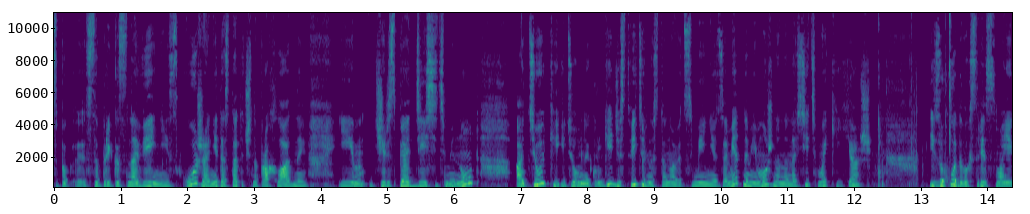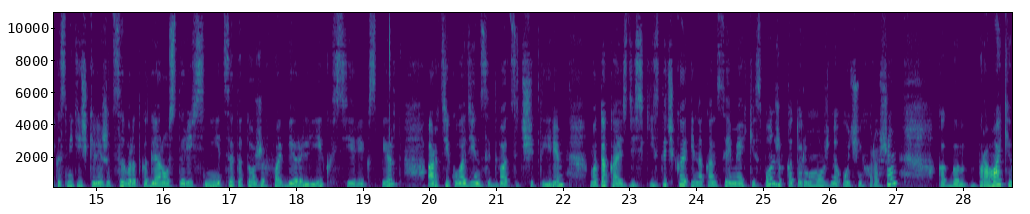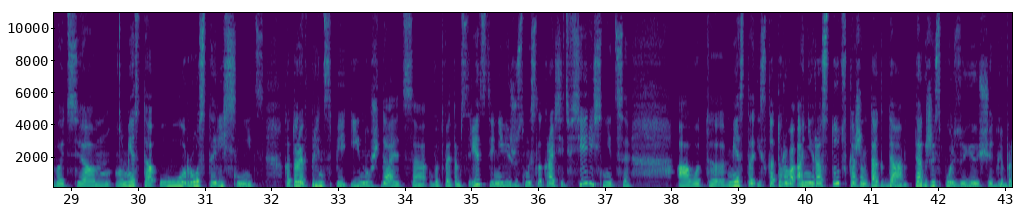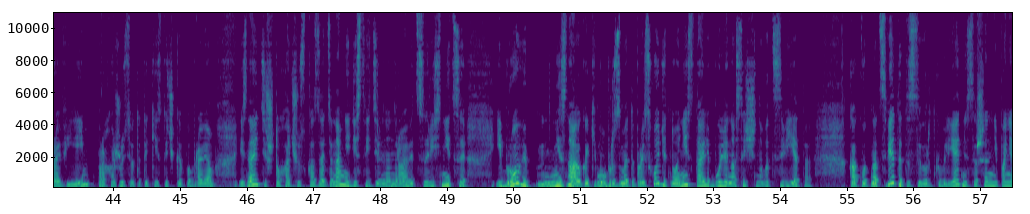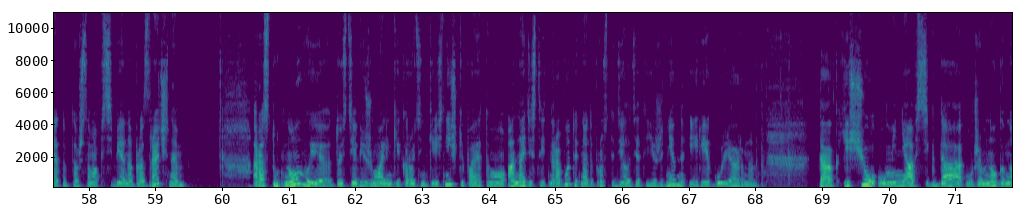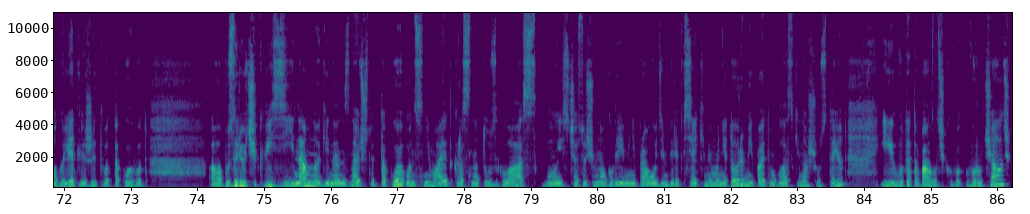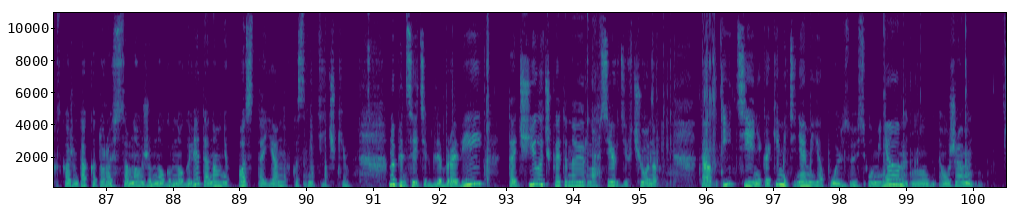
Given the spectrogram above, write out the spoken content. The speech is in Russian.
соприкосновении с кожей, они достаточно прохладные. И через 5-10 минут отеки и темные круги действительно становятся менее заметными, и можно наносить макияж. Из уходовых средств моей косметички лежит сыворотка для роста ресниц. Это тоже Faberlic, серия Эксперт, артикул 1124. Вот такая здесь кисточка. И на конце мягкий спонжик, которым можно очень хорошо как бы промакивать место у роста ресниц, которое, в принципе, и нуждается вот в этом средстве. Не вижу смысла красить все ресницы, а вот э, место, из которого они растут, скажем так, да. Также использую ее еще для бровей. Прохожусь вот этой кисточкой по бровям. И знаете, что хочу сказать? Она мне действительно нравится. Ресницы и брови, не знаю, каким образом это происходит, но они стали более насыщенного цвета. Как вот на цвет эта сыворотка влияет, мне совершенно непонятно, потому что сама по себе она прозрачная растут новые, то есть я вижу маленькие коротенькие реснички, поэтому она действительно работает, надо просто делать это ежедневно и регулярно. Так, еще у меня всегда уже много-много лет лежит вот такой вот пузыречек Визина. Многие, наверное, знают, что это такое. Он снимает красноту с глаз. Мы сейчас очень много времени проводим перед всякими мониторами, и поэтому глазки наши устают. И вот эта палочка-выручалочка, скажем так, которая со мной уже много-много лет, она у меня постоянно в косметичке. Ну, пинцетик для бровей, точилочка, это, наверное, у всех девчонок. Так, и тени. Какими тенями я пользуюсь? У меня уже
